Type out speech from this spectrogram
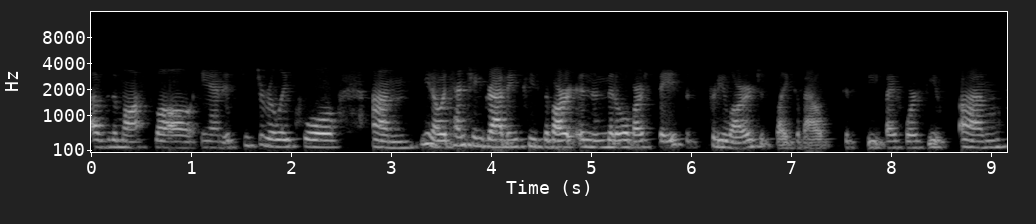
of the moss wall, and it's just a really cool, um, you know, attention-grabbing piece of art in the middle of our space. It's pretty large. It's like about six feet by four feet, um,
